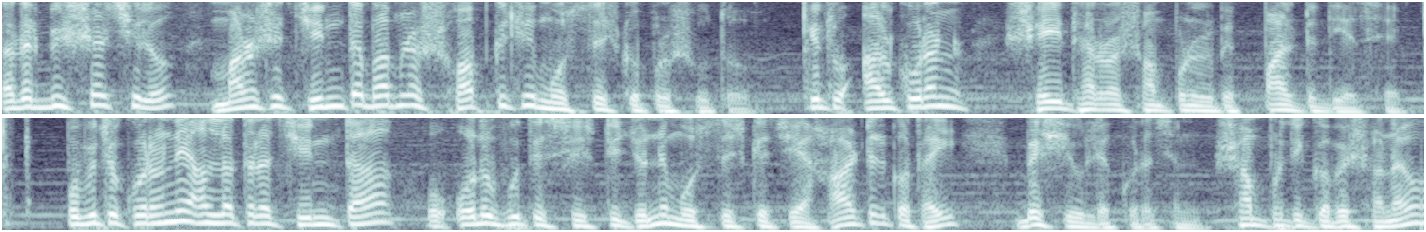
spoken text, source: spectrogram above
তাদের বিশ্বাস ছিল মানুষের চিন্তা ভাবনা সবকিছুই মস্তিষ্ক প্রসূত। কিন্তু আল কোরআন সেই ধারণা সম্পূর্ণরূপে পাল্টে দিয়েছে। পবিত্র কোরআনে আল্লাহ তালা চিন্তা ও অনুভূতি সৃষ্টির জন্য মস্তিষ্কের চেয়ে হার্টের কথাই বেশি উল্লেখ করেছেন। সাম্প্রতিক গবেষণায়ও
